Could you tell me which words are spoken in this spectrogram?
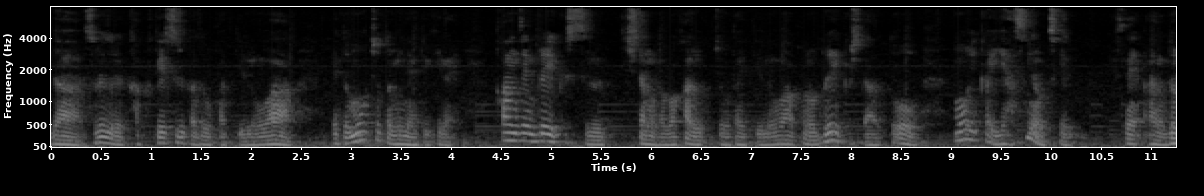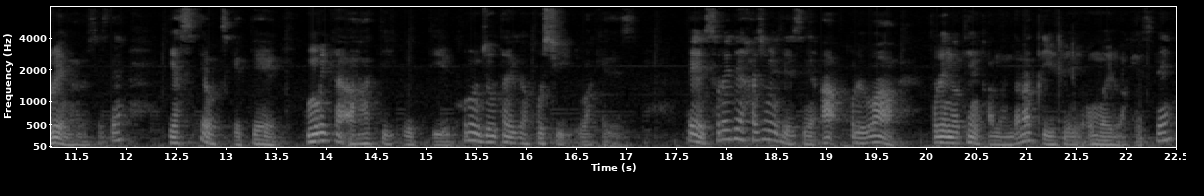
がそれぞれ確定するかどうかっていうのは、えっと、もうちょっと見ないといけない。完全ブレイクする、したのが分かる状態っていうのは、このブレイクした後、もう一回安値をつけるですね。あの、ドル円の話ですね。安値をつけて、もう一回上がっていくっていう、この状態が欲しいわけです。で、それで初めてですね、あ、これはトレンド転換なんだなっていうふうに思えるわけですね。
